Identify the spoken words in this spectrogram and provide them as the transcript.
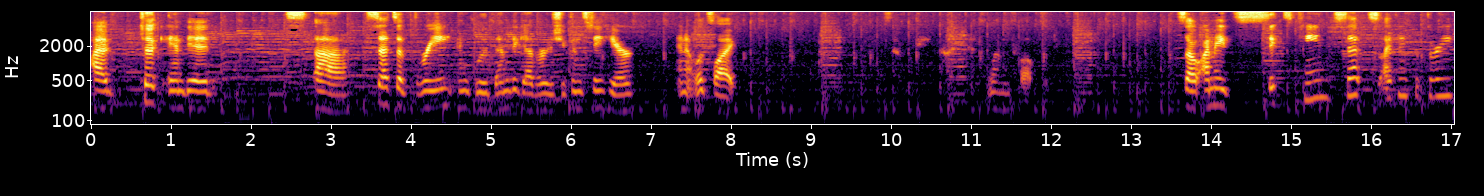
I took and did uh, sets of three and glued them together as you can see here. And it looks like 11, 12, So I made 16 sets, I think, of three.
